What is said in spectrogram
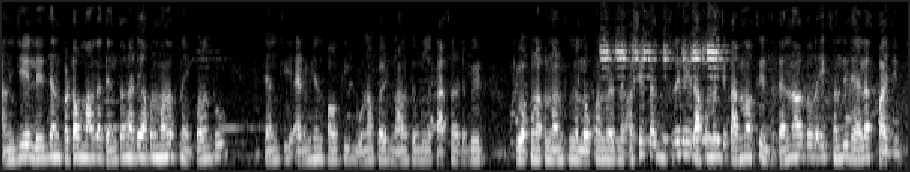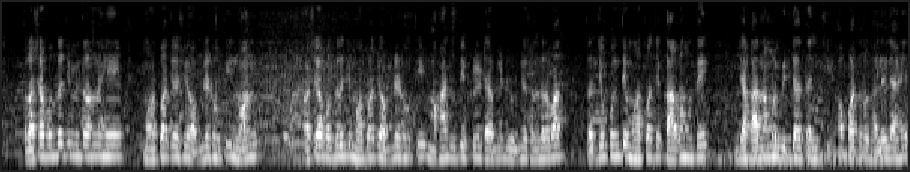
आणि जे less than cut off mark आहे त्यांच्यासाठी आपण म्हणत नाही. परंतु त्यांची ॲडमिशन पावती bonafide non criminal caste certificate किंवा कोणाचं नॉन क्रिमिनल लवकर मिळत नाही असे काही दुसरे काही डॉक्युमेंटचे कारणं असतील तर त्यांना तर एक संधी द्यायलाच पाहिजे. तर अशा पद्धतीची मित्रांनो हे महत्त्वाची अशी अपडेट होती. नॉन अशा पद्धतीची महत्त्वाची अपडेट होती. महाज्योती फ्री टॅबलेट योजनेसंदर्भात तर जे कोणते महत्त्वाचे कारण होते ज्या कारणामुळे विद्यार्थ्यांची अपात्र झालेले आहेत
